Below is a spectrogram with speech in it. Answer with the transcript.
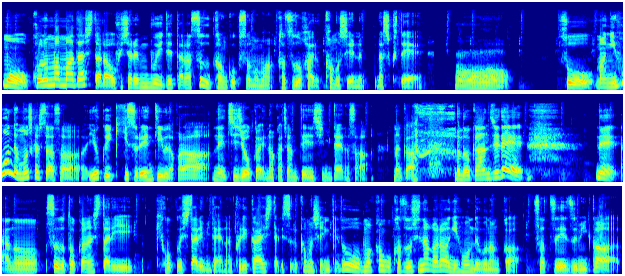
もうこのまま出したらオフィシャル MV 出たらすぐ韓国そのまま活動入るかもしれないらしくて、おー。そう。まあ日本でもしかしたらさ、よく行き来する NT だから、ね、地上界の赤ちゃん天使みたいなさ、なんか、あの感じで、ね、あの、すぐ渡韓したり、帰国したりみたいな繰り返したりするかもしれんけど、まあ韓国活動しながら日本でもなんか撮影済みか、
